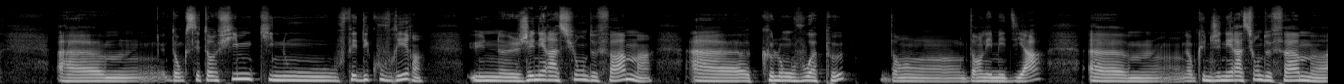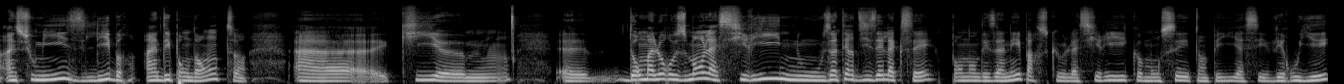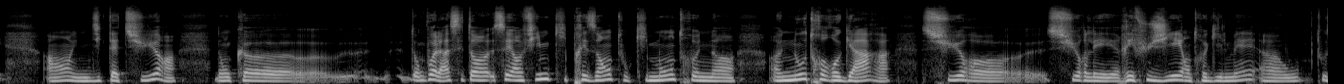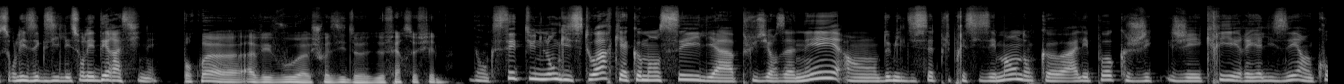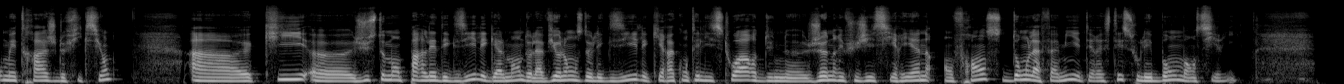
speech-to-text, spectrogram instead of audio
Donc c'est un film qui nous fait découvrir une génération de femmes que l'on voit peu dans, les médias. Euh, donc une génération de femmes insoumises, libres, indépendantes, euh, qui, euh, dont malheureusement la Syrie nous interdisait l'accès pendant des années parce que la Syrie, comme on sait, est un pays assez verrouillé, hein, une dictature. Donc, euh, donc voilà, c'est un, film qui présente ou qui montre un autre regard sur, euh, sur les réfugiés, entre guillemets, ou plutôt sur les exilés, sur les déracinés. Pourquoi avez-vous choisi de faire ce film? Donc c'est une longue histoire qui a commencé il y a plusieurs années, en 2017 plus précisément. Donc euh, à l'époque, j'ai écrit et réalisé un court métrage de fiction. euh, qui euh, justement parlait d'exil également, de la violence de l'exil, et qui racontait l'histoire d'une jeune réfugiée syrienne en France dont la famille était restée sous les bombes en Syrie.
